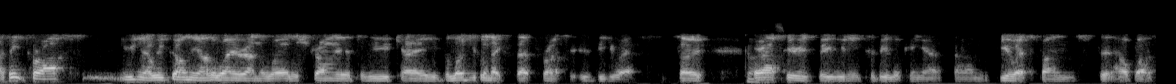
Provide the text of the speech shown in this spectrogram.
I think for us, you know, we've gone the other way around the world, Australia to the UK. The logical next step for us is the US. So Got for it. our Series B, we need to be looking at um, US funds that help us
